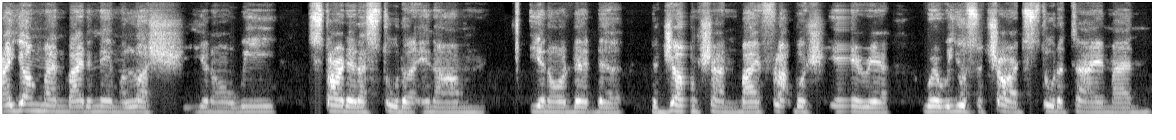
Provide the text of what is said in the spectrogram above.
a young man by the name of Lush, you know, we started a studio in um, you know, the the the junction by Flatbush area where we used to charge student time and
